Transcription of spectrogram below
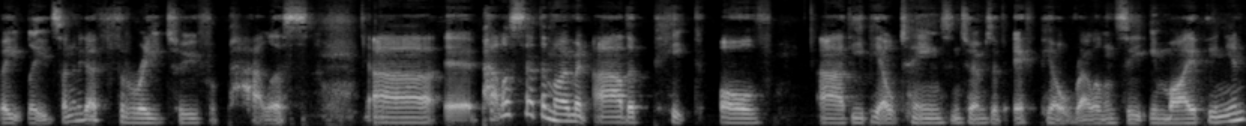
beat Leeds. So I'm going to go three two for Palace. Uh, eh, Palace at the moment are the pick of. Uh, the EPL teams in terms of FPL relevancy, in my opinion.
